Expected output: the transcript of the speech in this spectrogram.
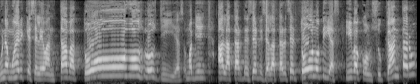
Una mujer que se levantaba todos los días, o más bien al atardecer, dice al atardecer todos los días, iba con su cántaro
